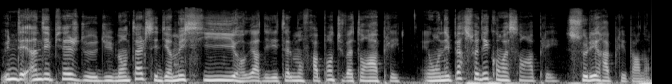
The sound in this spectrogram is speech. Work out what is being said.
des, un des pièges du mental, c'est de dire mais si, regarde, il est tellement frappant, tu vas t'en rappeler. Et on est persuadé qu'on va s'en rappeler, se les rappeler, pardon.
